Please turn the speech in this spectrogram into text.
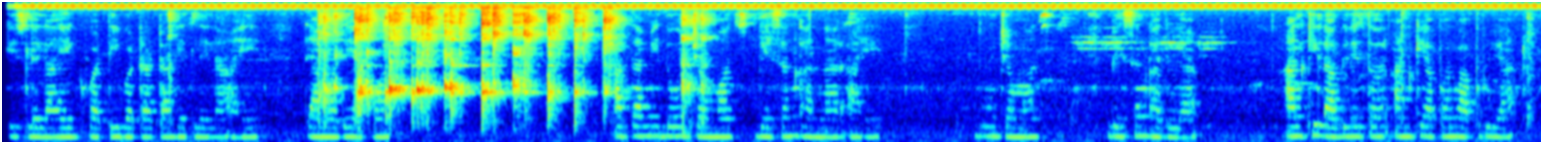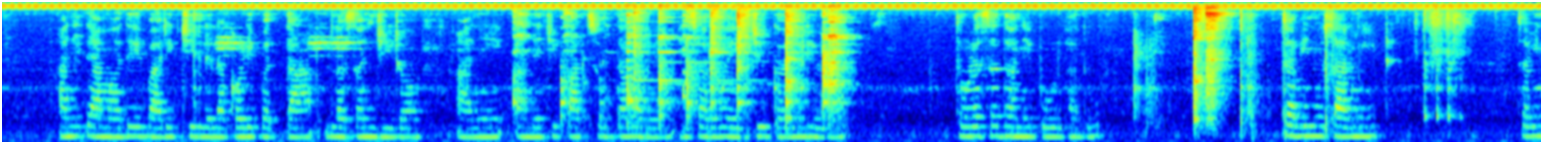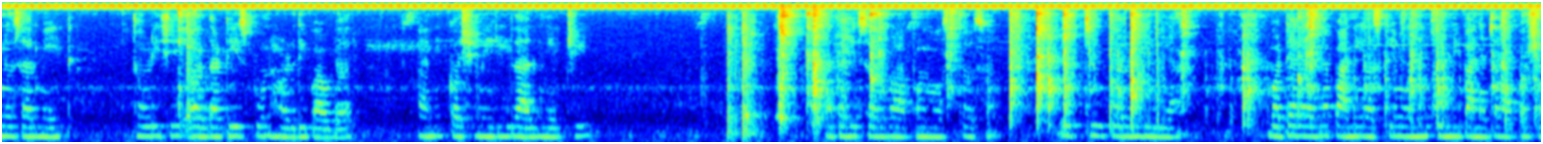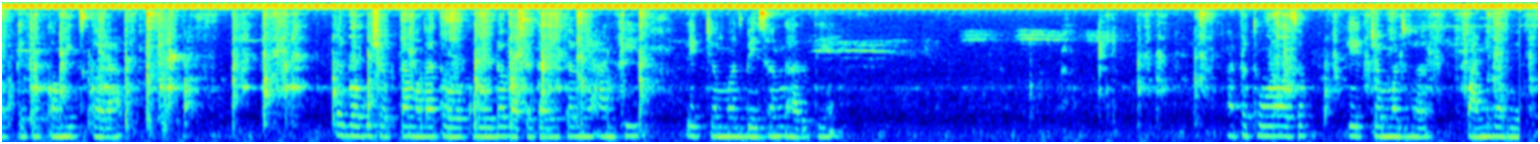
किसलेला एक वाटी बटाटा घेतलेला आहे. त्यामध्ये आपण आता मी दोन चम्मच बेसन घालणार आहे. दोन चम्मच बेसन घालूया. आणखी लागले तर आणखी आपण वापरूया. आणि त्यामध्ये बारीक चिरलेला कढीपत्ता लसूण जिरं आणि कांद्याची पातसुद्धा घालूया हे सर्व एकजीव करून घेऊया. थोडंसं धने पूड घालू. चवीनुसार मीठ. चवीनुसार मीठ. थोडीशी अर्धा टीस्पून हळदी पावडर आणि कश्मीरी लाल मिरची. आता हे सर्व आपण मस्त असं एकजीव करून घेऊया. बटाट्याला पाणी असते म्हणून तुम्ही पाण्याचा वापर शक्यतो कमीच करा. तर बघू शकता मला थोडं कोरडं वाटत आहे तर मी आणखी एक चम्मच बेसन घालते. आता थोडं असं एक चम्मचभर पाणी घालूया.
